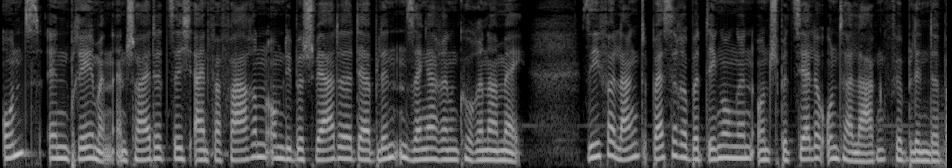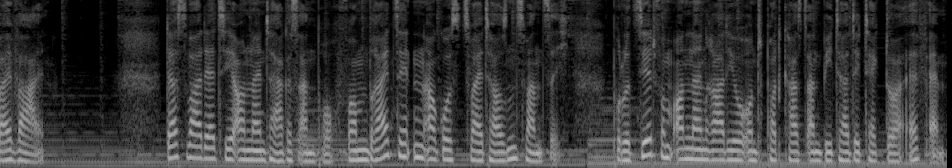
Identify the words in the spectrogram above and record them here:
Und in Bremen entscheidet sich ein Verfahren um die Beschwerde der blinden Sängerin Corinna May. Sie verlangt bessere Bedingungen und spezielle Unterlagen für Blinde bei Wahlen. Das war der T-Online-Tagesanbruch vom 13. August 2020, produziert vom Online-Radio- und Podcast-Anbieter Detektor FM.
